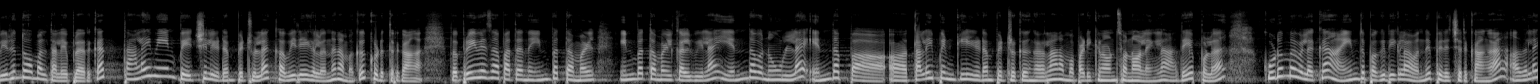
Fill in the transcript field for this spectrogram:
விருந்தோமல் தலைப்பில் இருக்க தலைவியின் பேச்சில் இடம்பெற்றுள்ள கவிதைகள் வந்து நமக்கு கொடுத்துருக்காங்க. இப்போ ப்ரீவியஸாக பார்த்த இந்த இன்பத்தமிழ் இன்பத்தமிழ் கல்வியெலாம் எந்த நூலில் எந்த ப தலைப்பின் கீழ் இடம்பெற்றிருக்குங்கிறதெல்லாம் நம்ம படிக்கணும்னு சொன்னோம் இல்லைங்களா? அதே போல் குடும்ப விளக்கு ஐந்து பகுதிகளாக வந்து பிரிச்சிருக்காங்க. அதில்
